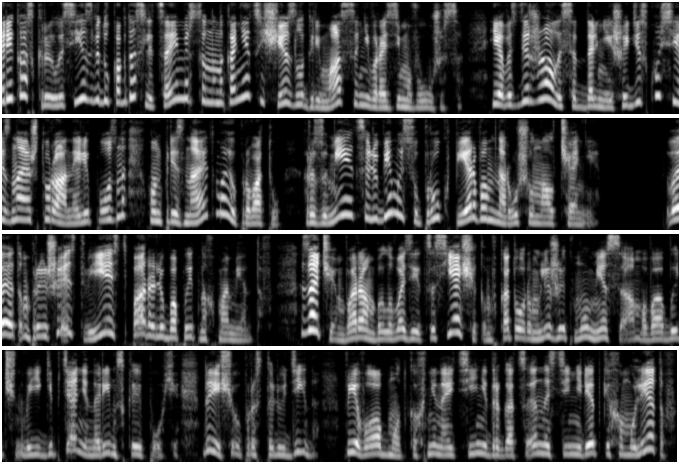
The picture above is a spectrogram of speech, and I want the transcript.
Река скрылась из виду, когда с лица Эмерсона наконец исчезла гримаса невыразимого ужаса. Я воздержалась от дальнейшей дискуссии, зная, что рано или поздно он признает мою правоту. Разумеется, любимый супруг первым нарушил молчание. В этом происшествии есть пара любопытных моментов. Зачем ворам было возиться с ящиком, в котором лежит мумия самого обычного египтянина римской эпохи, да еще простолюдина? В его обмотках не найти ни драгоценностей, ни редких амулетов.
